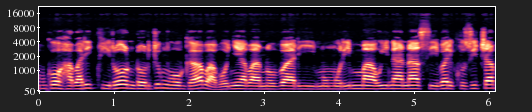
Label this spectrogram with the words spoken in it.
ubwo abari ku irondo ry'umwuga babonye abantu bari mu murima w'inanasi bari kuzica.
